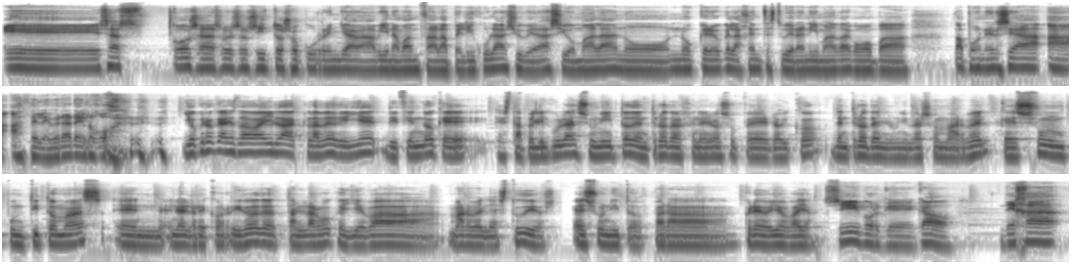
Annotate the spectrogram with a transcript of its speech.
eh, esas cosas o esos hitos ocurren ya bien avanzada la película. Si hubiera sido mala, no, no creo que la gente estuviera animada como para pa ponerse a, a, a, celebrar el gol. Yo creo que has dado ahí la clave, Guille, diciendo que, que, esta película es un hito dentro del género superheroico, dentro del universo Marvel, que es un puntito más en, en el recorrido de, tan largo que lleva Marvel Studios. Es un hito para, creo yo, vaya. Sí, porque, claro, deja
